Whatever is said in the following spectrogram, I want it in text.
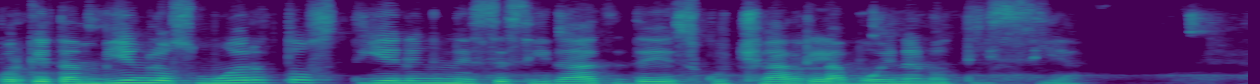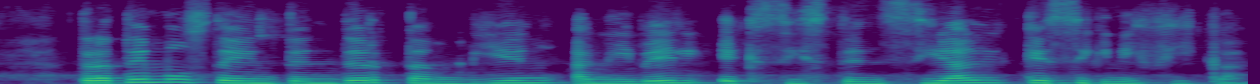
porque también los muertos tienen necesidad de escuchar la buena noticia. Tratemos de entender también a nivel existencial qué significa.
